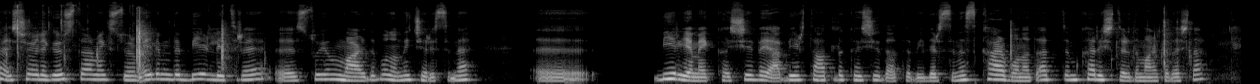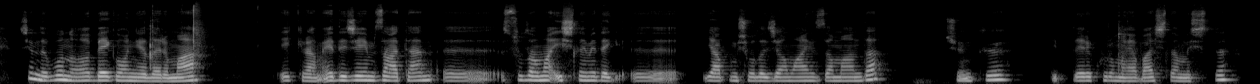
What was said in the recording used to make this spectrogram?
Evet şöyle göstermek istiyorum. Elimde 1 litre e, suyum vardı. Bunun içerisine e, bir yemek kaşığı veya bir tatlı kaşığı da atabilirsiniz. Karbonat attım, karıştırdım arkadaşlar. Şimdi bunu begonyalarıma ikram edeceğim. Zaten e, sulama işlemi de e, yapmış olacağım aynı zamanda. Çünkü dipleri kurumaya başlamıştı.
